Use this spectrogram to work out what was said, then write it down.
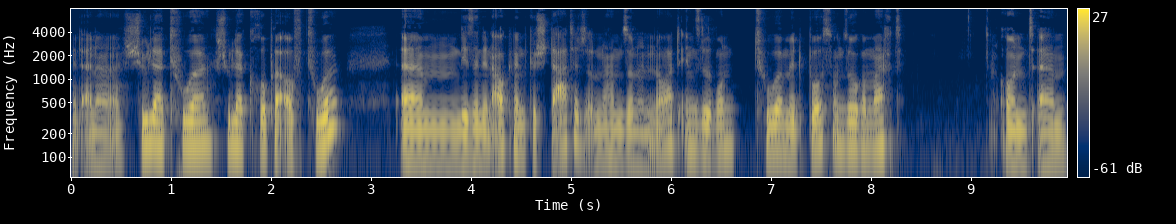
mit einer Schülertour, Schülergruppe auf Tour. Ähm, wir sind in Auckland gestartet und haben so eine Nordinsel-Rundtour mit Bus und so gemacht. Und ähm,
